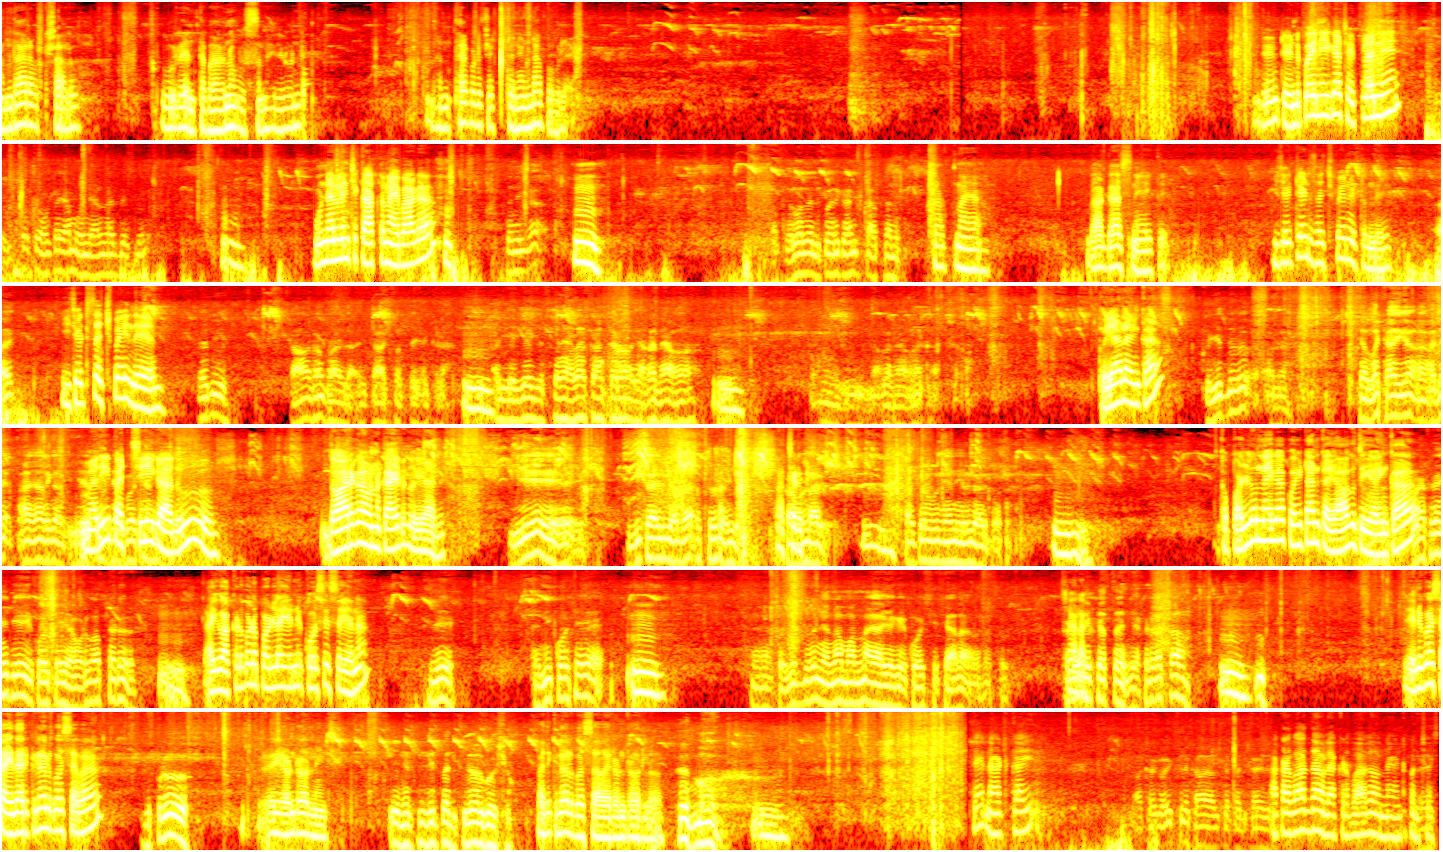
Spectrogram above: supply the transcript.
మందార వృక్షాలు పువ్వులు ఎంత బాగానో వస్తున్నాయి చూడండి. ఇదంతా కూడా చెట్టు నిండా పువ్వులే ఏంటి ఎండిపోయినాయిగా చెట్లన్నీ. మూడు నెలల నుంచి కాస్తున్నాయి బాగా? వెళ్ళిపోయిన కానీ కాస్తాను కాస్తున్నాయా బాగా కాసినాయి అయితే ఈ చెట్టు ఏంటి? చచ్చిపోయినట్టుంది. ఈ చెట్టు చచ్చిపోయిందే? అది కావడం రాదు అది కాకపోతాయి ఇక్కడ అది చేసుకుని ఎలా కంకర ఎర్ర నేల. నల్ల నేల కాచు కొయ్యాలా ఇంకా? కొయ్యద్దు. తెల్లకాయగా అదే తయారుగా. మరీ పచ్చి కాదు. దోరగా ఉన్న కాయలు కొయ్యాలి ఏ ఈ కాయలు కదా చూడు పచ్చడి. ఇంకా పళ్ళు ఉన్నాయిగా కొయ్యటానికి అవి ఆగుతాయా ఇంకా. అయ్యో అక్కడ కూడా పళ్ళు అవన్నీ కోసేసాయనా ఏ అన్నీ కోసే. కొయ్యద్దు నిన్న మొన్న కోసి చాలా చాలా. ఎక్కడ ఉమ్. ఎన్ని కోసి ఐదారు కిలోలు కోసావా ఇప్పుడు ఈ రెండు రోజుల నుంచి. ఎనిమిది పది కిలోలు కోసాం. పది కిలోలు కోసావా రెండు రోజులు? నాటుకాయ. అక్కడ వయసులు కావాలి పది కాయలు. అక్కడ బాగా ఉన్నాయంట కొంచెం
